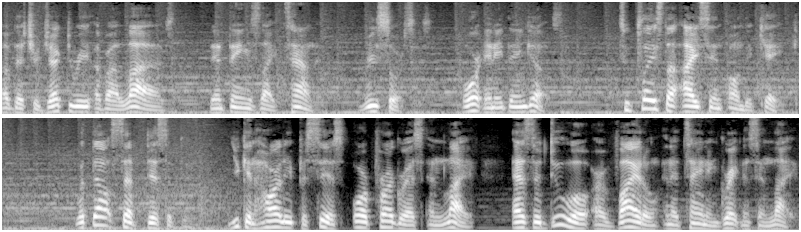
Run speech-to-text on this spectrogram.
of the trajectory of our lives than things like talent, resources, or anything else. To place the icing on the cake, without self discipline, you can hardly persist or progress in life, as the duo are vital in attaining greatness in life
